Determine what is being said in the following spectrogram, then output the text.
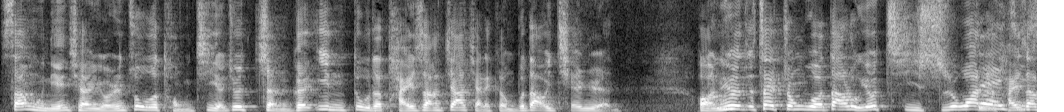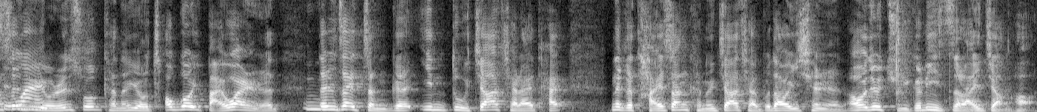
三五年前，有人做过统计啊，就整个印度的台商加起来可能不到一千人，哦，因为在中国大陆有几十万的台商，甚至有人说可能有超过一百万人，但是在整个印度加起来台那个台商可能加起来不到一千人。然后就举个例子来讲哈，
